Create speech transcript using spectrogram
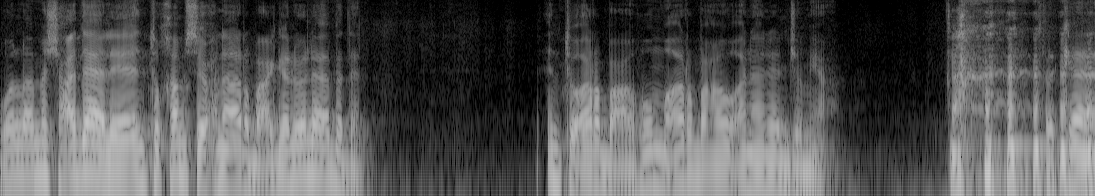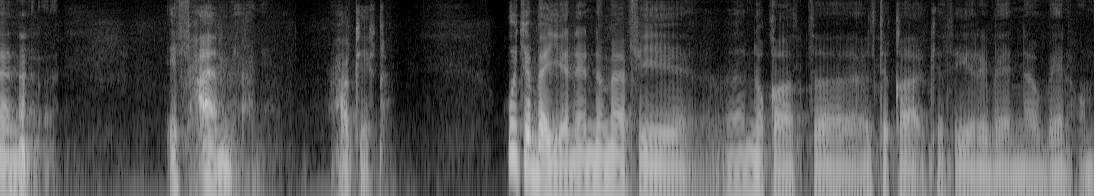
والله مش عدالة أنتم خمسة وإحنا أربعة. قالوا لا ابدا. أنتم أربعة وهم أربعة وأنا للجميع. فكان افحام يعني حقيقة. وتبين أنه ما في نقاط التقاء كثيرة بيننا وبينهم.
